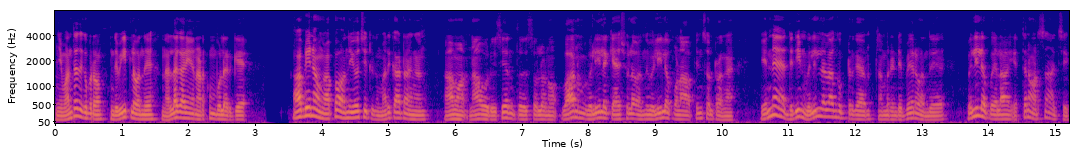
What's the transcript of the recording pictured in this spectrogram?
நீ வந்ததுக்கப்புறம் இந்த வீட்டில் வந்து நல்ல காரியம் நடக்கும் போல இருக்கே. அப்படின்னு அவங்க அப்பா வந்து யோசிச்சுட்டு இருக்க மாதிரி காட்டுறாங்க. ஆமாம் நான் ஒரு விஷயத்தை சொல்லணும். வா நம்ம வெளியில் கேஷுவலாக வந்து வெளியில் போகலாம் அப்படின்னு சொல்கிறாங்க என்ன திடீர்னு வெளியிலலாம் கூப்பிட்ருக்க நம்ம ரெண்டு பேரும் வந்து வெளியில் போயலாம். எத்தனை வருஷம் ஆச்சு?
